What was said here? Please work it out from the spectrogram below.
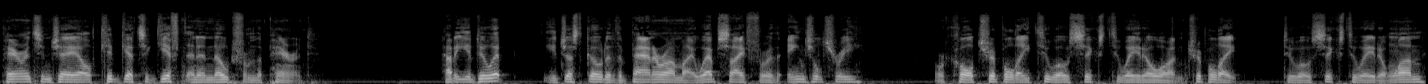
Parents in jail, kid gets a gift and a note from the parent. How do you do it? You just go to the banner on my website for the Angel Tree or call 888 206 2801. 888 206 2801.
